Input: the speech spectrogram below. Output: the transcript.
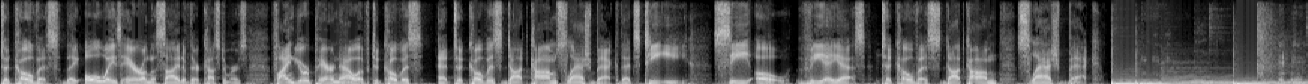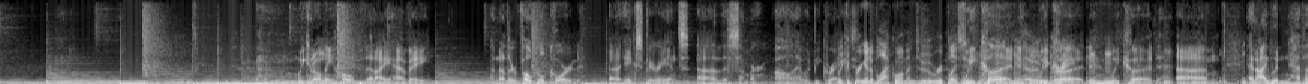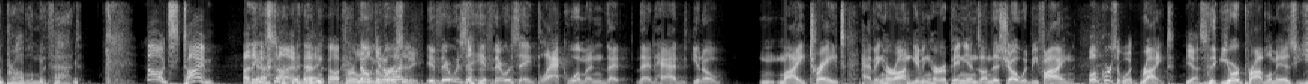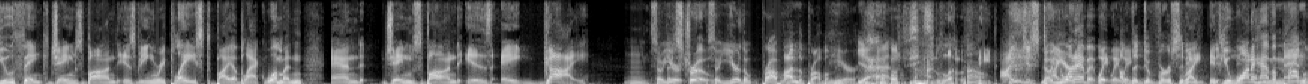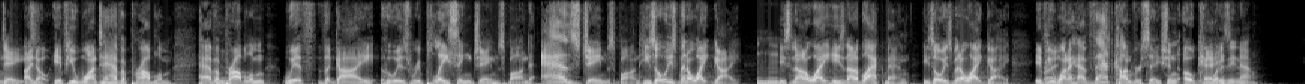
Tecovas, they always err on the side of their customers. Find your pair now of Tecovas at tecovas.com slash Beck. That's T E C O V A S, tecovas.com slash Beck. we can only hope that I have a another vocal cord uh, experience uh, this summer. Oh, that would be great. We could bring in a black woman to replace you. We could. We great. Mm-hmm. could. We could. Um, and I wouldn't have a problem with that. No, it's time. I think it's time, right? No, For a little what? diversity. If there was a if there was a black woman that that had you know my traits, having her Mm-hmm. on, giving her opinions on this show would be fine. Well, of course it would. Right. Yes. The, your problem is you think James Bond is being replaced by a black woman, and James Bond is a guy. So you're true. So you're the problem. I'm the problem here. Yeah. Oh, love of feet. I'm just No, you want to have it. Wait, wait, wait. of the diversity. Right. If you want to have a mandate. problem, I know. If you want to have a problem, have a problem with the guy who is replacing James Bond as James Bond. He's always been a white guy. Mm-hmm. He's not a white. He's not a black man. He's always been a white guy. If you want to have that conversation, okay. What is he now?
